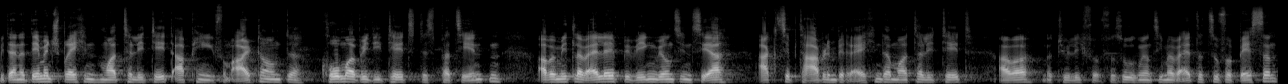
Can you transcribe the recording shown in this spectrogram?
mit einer dementsprechenden Mortalität abhängig vom Alter und der Komorbidität des Patienten. Aber mittlerweile bewegen wir uns in sehr akzeptablen Bereichen der Mortalität, aber natürlich versuchen wir uns immer weiter zu verbessern.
